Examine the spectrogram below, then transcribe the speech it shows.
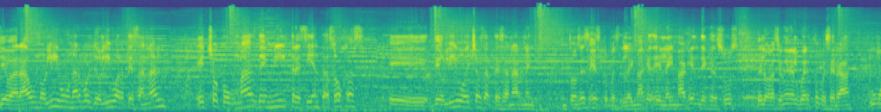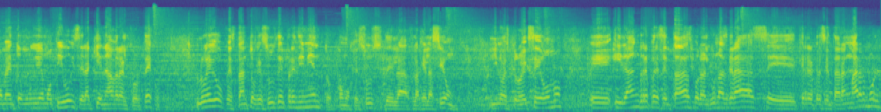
llevará un olivo, un árbol de olivo artesanal hecho con más de 1300 hojas eh, de olivo hechas artesanalmente. Entonces esto, pues la imagen, en la imagen de Jesús de la oración en el huerto, pues será un momento muy emotivo y será quien abra el cortejo. Luego, pues tanto Jesús del prendimiento como Jesús de la flagelación y nuestro ex homo eh, irán representadas por algunas gradas eh, que representarán mármol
